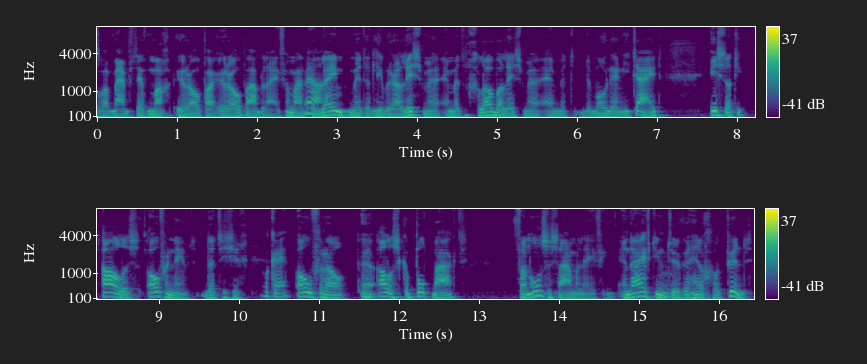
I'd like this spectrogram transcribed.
wat mij betreft mag Europa Europa blijven. Maar het probleem met het liberalisme en met het globalisme en met de moderniteit is dat hij alles overneemt. Dat hij zich overal alles kapot maakt van onze samenleving. En daar heeft hij natuurlijk een heel groot punt.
